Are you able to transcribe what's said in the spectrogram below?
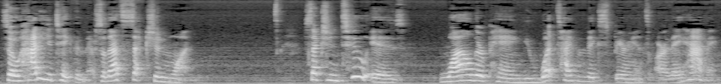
So, how do you take them there? So, that's section one. Section two is while they're paying you, what type of experience are they having?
